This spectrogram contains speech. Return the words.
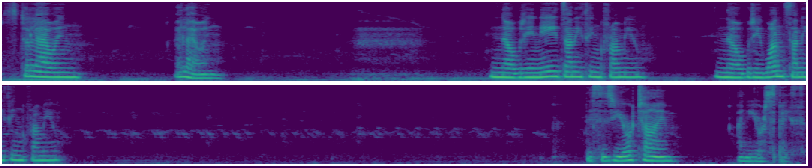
Just allowing, allowing. Nobody needs anything from you. Nobody wants anything from you. This is your time and your space.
